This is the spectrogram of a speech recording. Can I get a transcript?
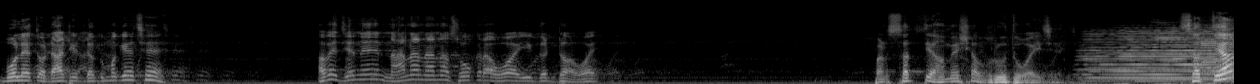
બોલે તો દાઢી ડગમગે છે. હવે જેને નાના નાના છોકરા હોય એ ગઢા હોય. પણ સત્ય હંમેશા વૃદ્ધ હોય છે. સત્ય?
